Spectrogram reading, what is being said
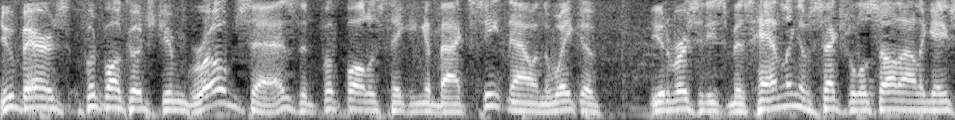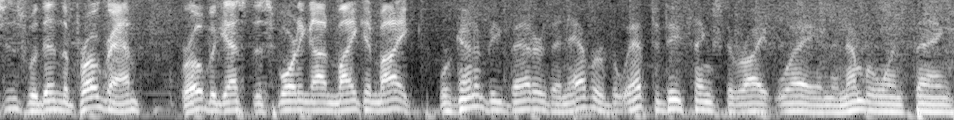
New Bears football coach Jim Grobe says that football is taking a back seat now in the wake of university's mishandling of sexual assault allegations within the program. Grobe a guest this morning on Mike and Mike. We're going to be better than ever, but we have to do things the right way. And the number one thing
